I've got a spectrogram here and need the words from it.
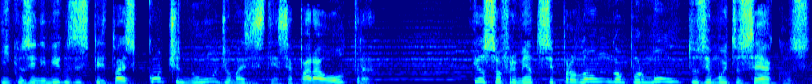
em que os inimigos espirituais continuam de uma existência para outra e os sofrimentos se prolongam por muitos e muitos séculos,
